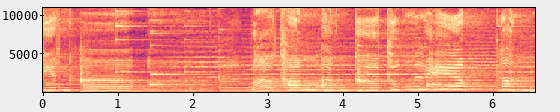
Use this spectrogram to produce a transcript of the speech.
kiến hạ à. ba tháng ăn cư thúng liễm thân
